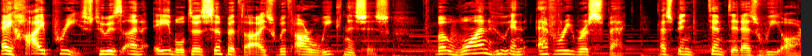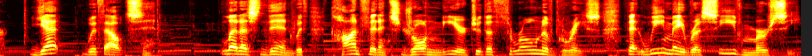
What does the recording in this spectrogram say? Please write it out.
a high priest who is unable to sympathize with our weaknesses, but one who in every respect has been tempted as we are, yet without sin. Let us then with confidence draw near to the throne of grace, that we may receive mercy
